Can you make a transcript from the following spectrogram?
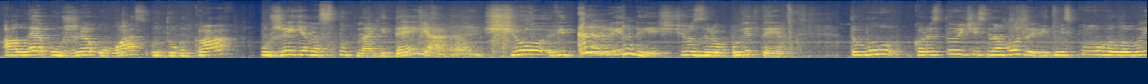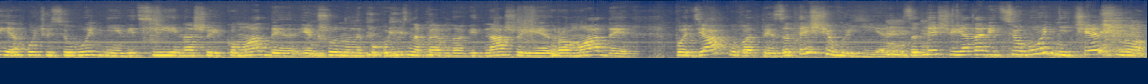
але уже у вас у думках уже є наступна ідея, що відтворити, що зробити. Тому, користуючись нагодою від міського голови, я хочу сьогодні від всієї нашої команди, якщо ну не побоюсь, напевно, від нашої громади подякувати за те, що ви є, за те, що я навіть сьогодні чесно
